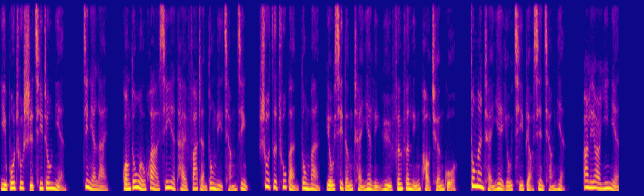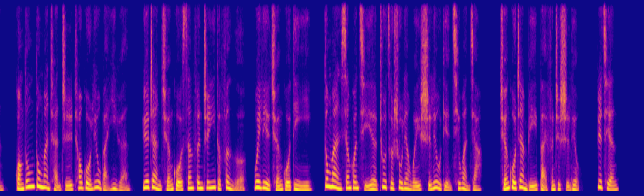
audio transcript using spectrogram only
已播出十七周年。近年来，广东文化新业态发展动力强劲。数字出版、动漫、游戏等产业领域纷纷领跑全国，动漫产业尤其表现抢眼。二零二一年，广东动漫产值超过六百亿元，约占全国三分之一的份额，位列全国第一。动漫相关企业注册数量为十六点七万家，全国占比百分之十六。日前，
